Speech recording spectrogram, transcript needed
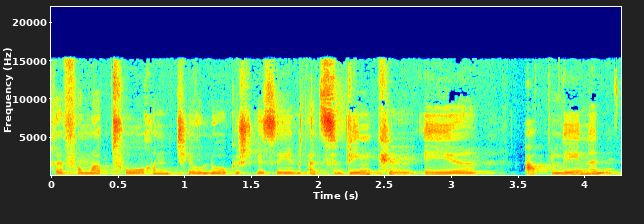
Reformatoren theologisch gesehen als Winkelehe ablehnen.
